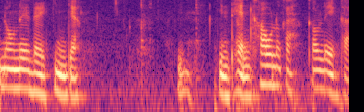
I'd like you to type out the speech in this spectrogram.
พี่น้องได้อะไรกินจ้ะกินกินแทนข้าวนะคะข้าวแรงค่ะ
